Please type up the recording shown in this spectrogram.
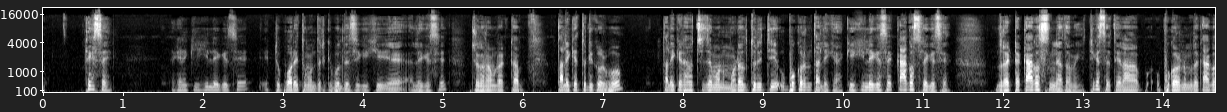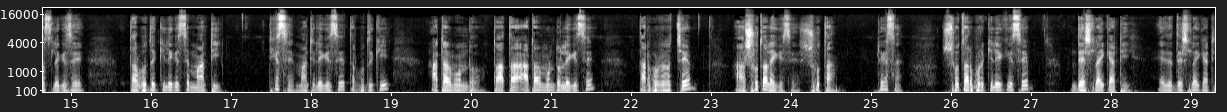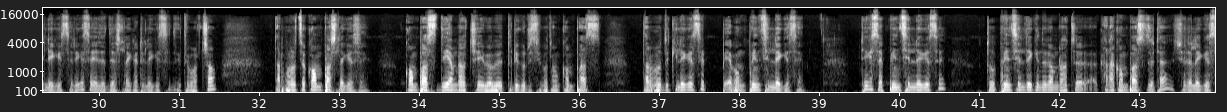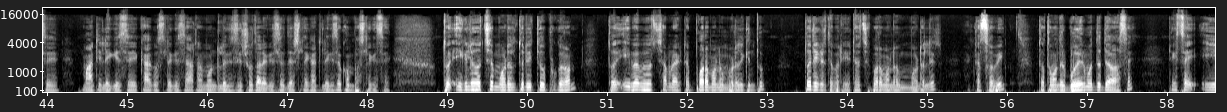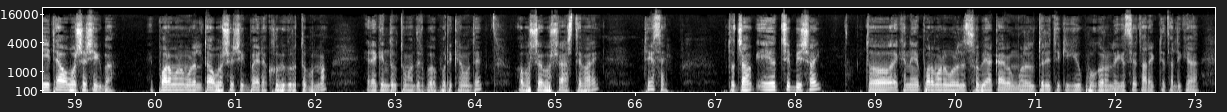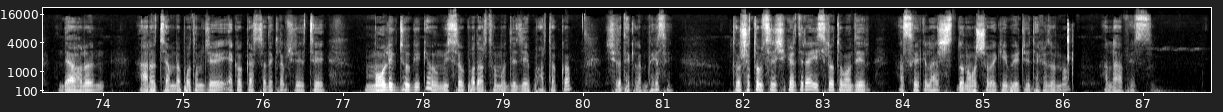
ঠিক আছে? এখানে কি কি লেগেছে? একটু পরে তোমাদেরকে বলতেছি কি কি লেগেছে। যখন আমরা একটা তালিকা তৈরি করব, তালিকাটা হচ্ছে যেমন মডেল তৈরিতে উপকরণ তালিকা। কি কি লেগেছে? কাগজ লেগেছে। ধরো একটা কাগজ নিলা তুমি ঠিক আছে? তেলা উপকরণের মধ্যে কাগজ লেগেছে। তারপর কি লেগেছে? মাটি, ঠিক আছে? মাটি লেগেছে। তারপর কি? আটার মণ্ড তো আটা, আটার মণ্ড লেগেছে। তারপরে হচ্ছে সুতা লেগেছে, সুতা, ঠিক আছে? সুতার পর কি লেগেছে? দেশলাই কাঠি। এই যে দেশলাই কাঠি লেগেছে, ঠিক আছে? এই যে দেশলাই কাঠি লেগেছে, দেখতে পাচ্ছ? তারপর হচ্ছে কম্পাস লেগেছে। কম্পাস দিয়ে আমরা হচ্ছে এইভাবে তৈরি করেছি প্রথম কম্পাস। তারপর হচ্ছে কি লেগেছে? এবং পেন্সিল লেগেছে। ঠিক আছে? পেন্সিল লেগেছে। তো পেন্সিল দিয়ে কিন্তু আমরা হচ্ছে কাটা কম্পাস যেটা, সেটা লেগেছে, মাটি লেগেছে, কাগজ লেগেছে, আঠার মন্ড লেগেছে, সুতা লেগেছে, দেশলাই কাঠি লেগেছে, কম্পাস লেগেছে। তো এগুলো হচ্ছে মডেল তৈরিতে উপকরণ। তো এইভাবে হচ্ছে আমরা একটা পরমাণু মডেল কিন্তু তৈরি করতে পারি। এটা হচ্ছে পরমাণু মডেলের একটা ছবি। তো তোমাদের বইয়ের মধ্যে দেওয়া আছে। ঠিক আছে? এইটা অবশ্যই শিখবা। পরমাণু মডেলটা অবশ্যই শিখবা, এটা খুবই গুরুত্বপূর্ণ। এটা কিন্তু তোমাদের পরীক্ষার মধ্যে অবশ্যই অবশ্যই আসতে পারে। ঠিক আছে? তো যাই হোক, এই হচ্ছে বিষয়। তো তো এখানে পরমাণু মডেলের ছবি আঁকা এবং মডেল তৈরিতে কী কী উপকরণ লেগেছে তার একটি তালিকা দেওয়া হলো। আর হচ্ছে আমরা প্রথম যে একক কাজটা দেখলাম, সেটা হচ্ছে মৌলিক, যৌগিক এবং মিশ্র পদার্থের মধ্যে যে পার্থক্য, সেটা দেখলাম। ঠিক আছে? তো সপ্তম শ্রেণির শিক্ষার্থীরা, এই ছিল তোমাদের আজকের ক্লাস। ধন্যবাদ সবাইকে ভিডিওটি দেখার জন্য। আল্লাহ হাফেজ।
